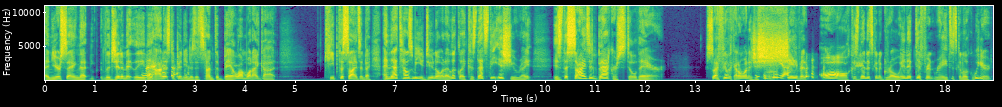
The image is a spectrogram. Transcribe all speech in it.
and you're saying that legitimately, the honest opinion is it's time to bail on what I got, keep the sides and back. And that tells me you do know what I look like because that's the issue, right? Is the sides and back are still there. So I feel like I don't want to just Yeah. shave it all because then it's going to grow in at different rates. It's going to look weird.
